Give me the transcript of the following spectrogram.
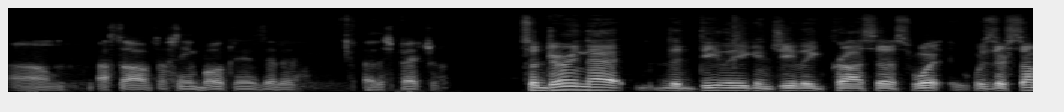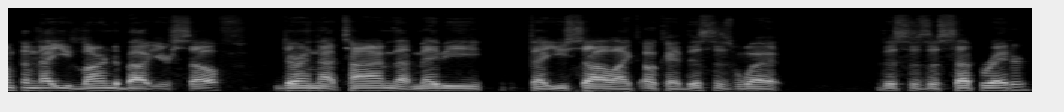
um, I saw I've seen both ends of the of the spectrum. So during that the D League and G League process, what was there something that you learned about yourself during that time that maybe that you saw like, okay, this is what this is a separator?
